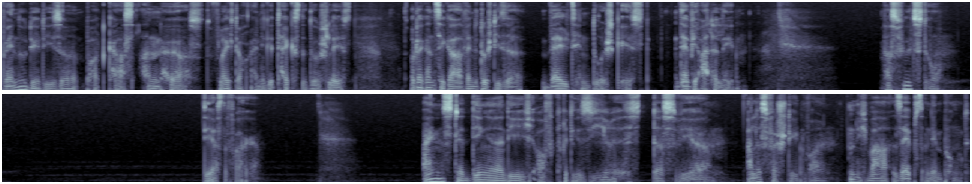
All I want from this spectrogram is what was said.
wenn du dir diese Podcasts anhörst, vielleicht auch einige Texte durchlässt, oder ganz egal, wenn du durch diese Welt hindurchgehst, in der wir alle leben, was fühlst du? Die erste Frage. Eines der Dinge, die ich oft kritisiere, ist, dass wir alles verstehen wollen. Und ich war selbst an dem Punkt.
